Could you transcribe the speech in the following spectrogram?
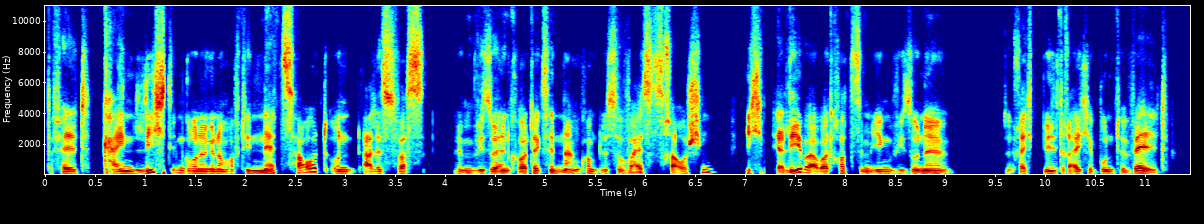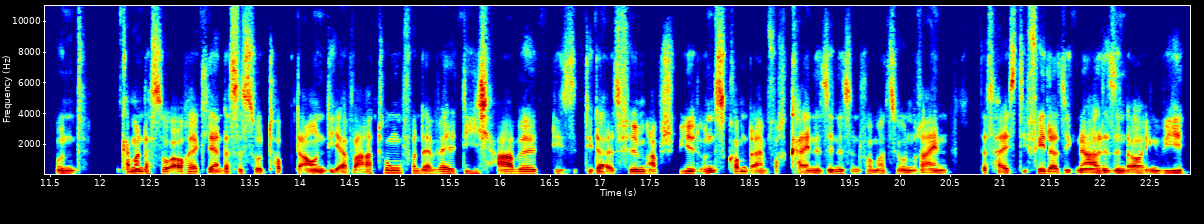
da fällt kein Licht im Grunde genommen auf die Netzhaut und alles, was im visuellen Kortex hinten ankommt, ist so weißes Rauschen. Ich erlebe aber trotzdem irgendwie so eine recht bildreiche, bunte Welt. Und kann man das so auch erklären, dass es so top-down die Erwartungen von der Welt, die ich habe, die, die da als Film abspielt und es kommt einfach keine Sinnesinformationen rein. Das heißt, die Fehlersignale sind auch irgendwie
